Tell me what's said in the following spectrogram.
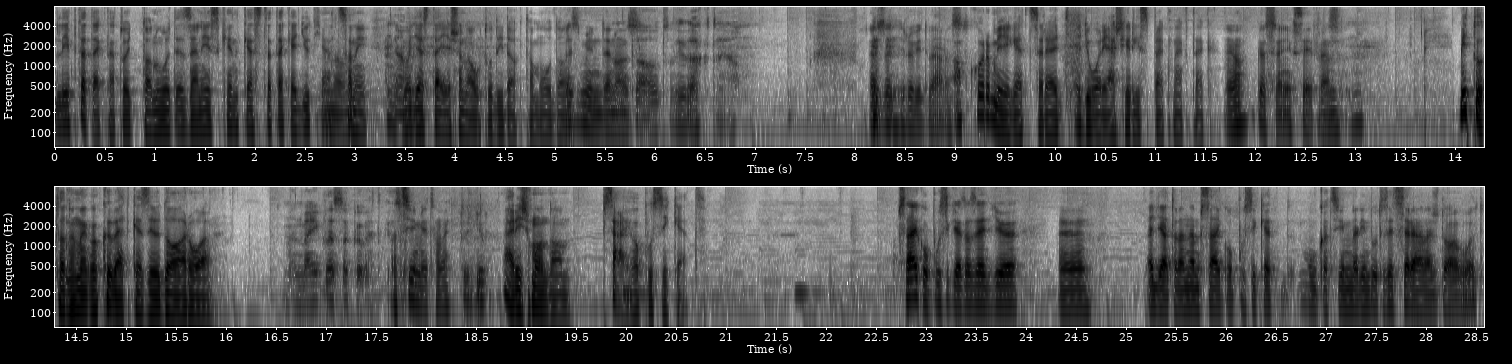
léptetek? Tehát, hogy tanult zenészként kezdtetek együtt játszani? Nem. Vagy ez teljesen autodidakta módon? Ez minden az. az autodidakta, ja. Ez egy rövid válasz. Akkor még egyszer egy, egy óriási respekt nektek. Jó, köszönjük szépen. Köszönjük. Mit tudhatunk meg a következő dalról? Melyik lesz a következő? A címét, ha meg tudjuk. Már is mondom. Psycho Pussycat. Psycho Pussycat az egy ö, ö, egyáltalán nem Psycho Pussycat munkacímmel indult, ez egy szerelmes dal volt,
